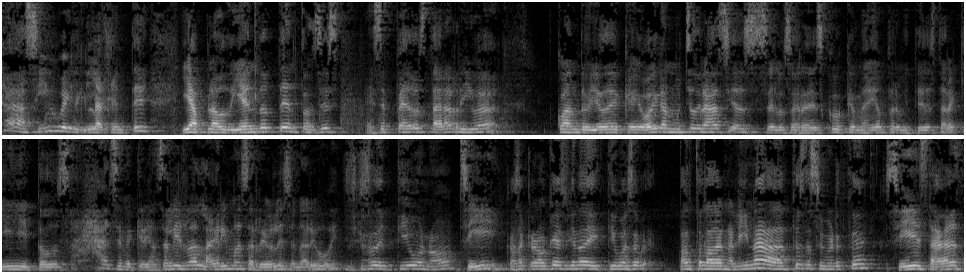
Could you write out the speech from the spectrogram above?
ja, así, güey, la gente y aplaudiéndote, entonces ese pedo estar arriba cuando yo de que, oigan, muchas gracias, se los agradezco que me hayan permitido estar aquí y todos, ah, se me querían salir las lágrimas arriba del escenario, güey. Es que es adictivo, ¿no? Sí, O sea, creo que es bien adictivo ese, tanto la adrenalina antes de subirte. sí, está,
